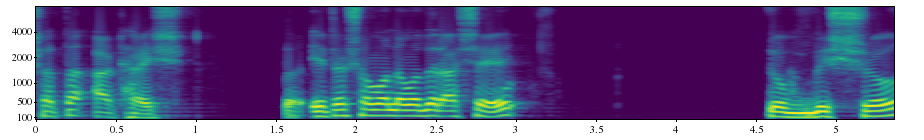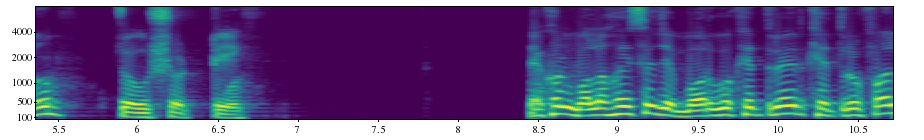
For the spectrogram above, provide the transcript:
সাতা আঠাইশ। তো এটা সমান আমাদের আসে চব্বিশশো চৌষট্টি। এখন বলা হয়েছে যে বর্গক্ষেত্রের ক্ষেত্রফল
